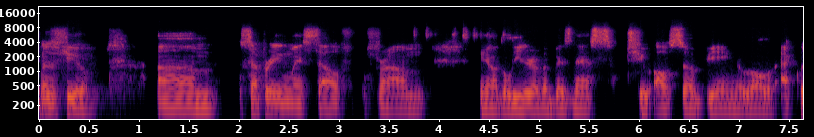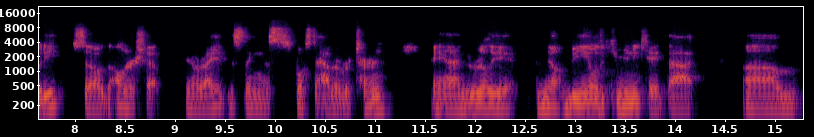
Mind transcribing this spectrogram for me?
There's a few. Um, separating myself from, you know, the leader of a business to also being the role of equity. So the ownership, you know, right? This thing is supposed to have a return, and really you know, being able to communicate that um,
